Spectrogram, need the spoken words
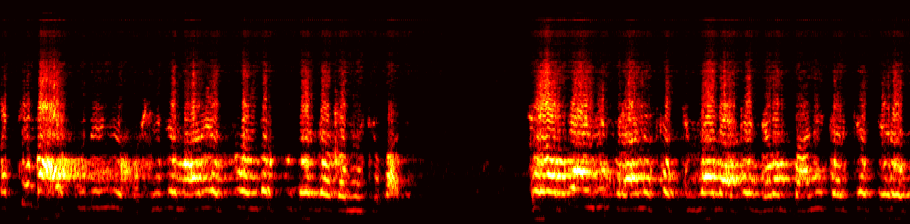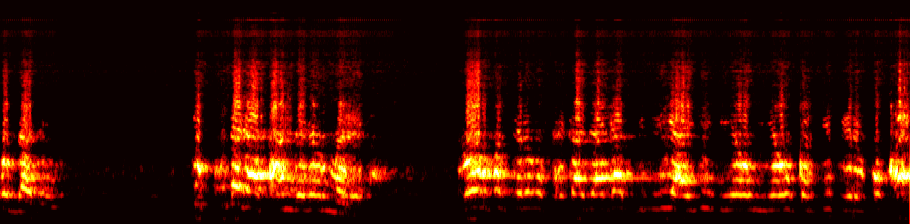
بچے باہر کودیں گے، خوشی کے مارے، اب تو اندر کودے گا کمی کے بارے جو عورتیں آئیں گی جی، پرانے اس کا چولہا لا کے گرم پانی کر کے تیرے اوپر ڈالیں گے۔ تو کودے گا کان دے کر مرے گا۔ روڈ پر تیرے کو پھینکا جائے گا بلی آئے گی میاؤ میاؤ کرتی تیرے کو کھائے۔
